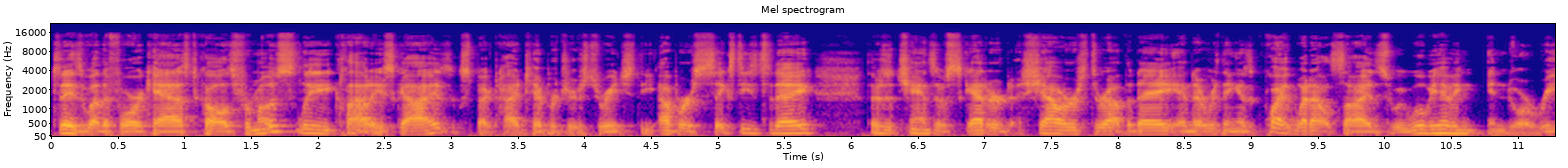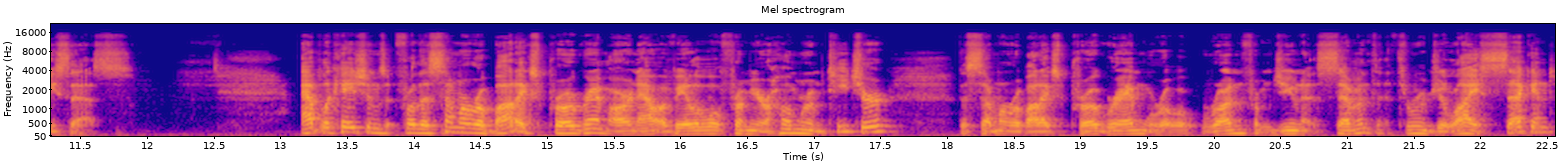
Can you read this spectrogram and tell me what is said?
Today's weather forecast calls for mostly cloudy skies. Expect high temperatures to reach the upper 60s today. There's a chance of scattered showers throughout the day, and everything is quite wet outside, so we will be having indoor recess. Applications for the summer robotics program are now available from your homeroom teacher. The summer robotics program will run from June 7th through July 2nd.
